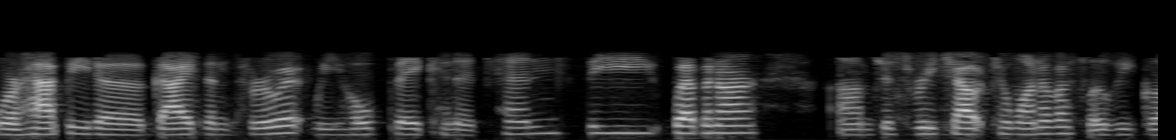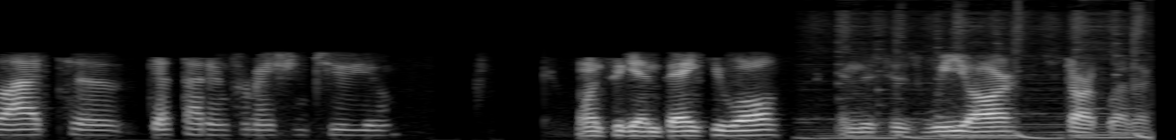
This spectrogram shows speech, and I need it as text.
we're happy to guide them through it. We hope they can attend the webinar. Um, just reach out to one of us. We'll be glad to get that information to you. Once again, thank you all. And this is We Are Starkweather.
